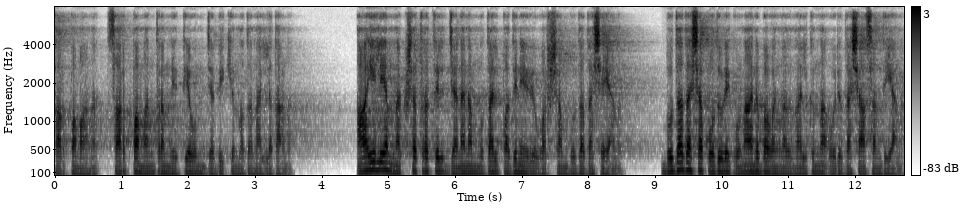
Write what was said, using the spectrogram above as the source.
സർപ്പമാണ്. സർപ്പമന്ത്രം നിത്യവും ജപിക്കുന്നത് നല്ലതാണ്. ആയില്യം നക്ഷത്രത്തിൽ ജനനം മുതൽ പതിനേഴ് വർഷം ബുധദശയാണ്. ബുധദശ പൊതുവെ ഗുണാനുഭവങ്ങൾ നൽകുന്ന ഒരു ദശാസന്ധിയാണ്.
